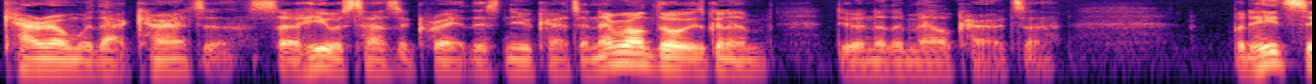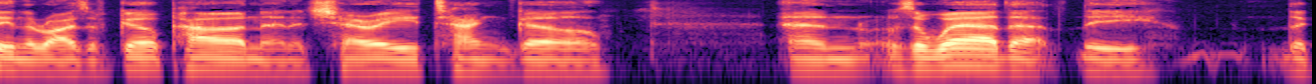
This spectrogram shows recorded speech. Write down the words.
carry on with that character. So he was tasked to create this new character, and everyone thought he was going to do another male character. But he'd seen the rise of girl power and Neneh Cherry tank girl, and was aware that the the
